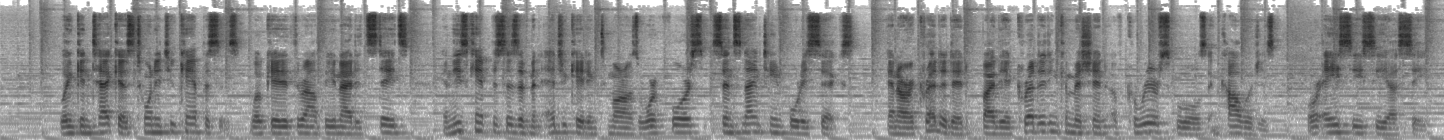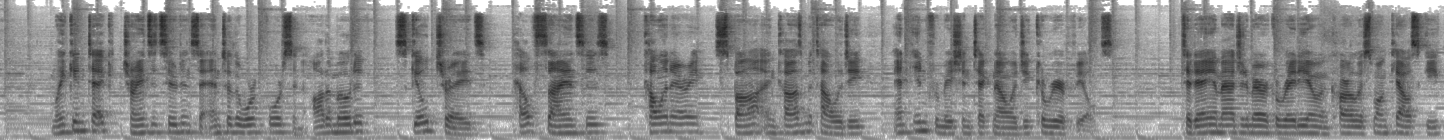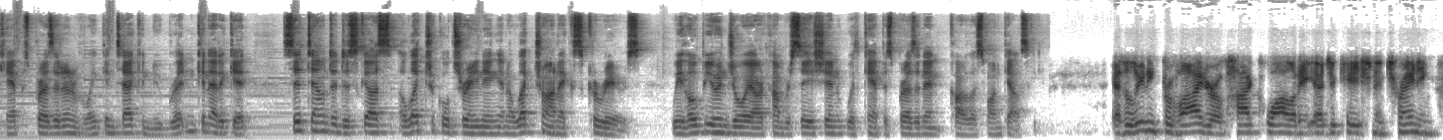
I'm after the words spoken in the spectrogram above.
Lincoln Tech has 22 campuses located throughout the United States, and these campuses have been educating tomorrow's workforce since 1946 and are accredited by the Accrediting Commission of Career Schools and Colleges, or ACCSC. Lincoln Tech trains its students to enter the workforce in automotive, skilled trades, health sciences, culinary, spa and cosmetology, and information technology career fields. Today, Imagine America Radio and Carla Dzwonkowski, campus president of Lincoln Tech in New Britain, Connecticut, sit down to discuss electrical training and electronics careers. We hope you enjoy our conversation with campus president Carla Dzwonkowski. As a leading provider of high quality education and training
